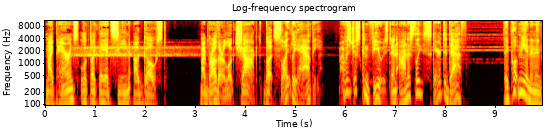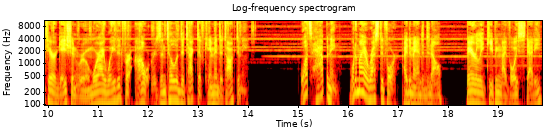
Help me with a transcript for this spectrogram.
My parents looked like they had seen a ghost. My brother looked shocked, but slightly happy. I was just confused and honestly scared to death. They put me in an interrogation room where I waited for hours until a detective came in to talk to me. What's happening? What am I arrested for? I demanded to know, barely keeping my voice steady.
